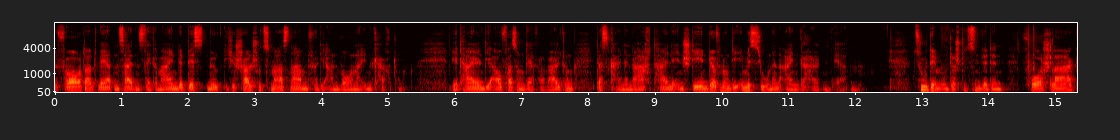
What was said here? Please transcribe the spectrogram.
Gefordert werden seitens der Gemeinde bestmögliche Schallschutzmaßnahmen für die Anwohner in Kartung. Wir teilen die Auffassung der Verwaltung, dass keine Nachteile entstehen dürfen und die Emissionen eingehalten werden. Zudem unterstützen wir den Vorschlag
